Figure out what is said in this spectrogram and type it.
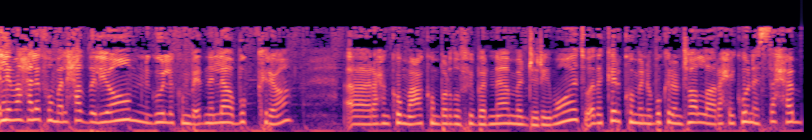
اللي ما حلفهم الحظ اليوم نقول لكم بإذن الله بكرة. آه راح نكون معاكم برضو في برنامج ريموت. وأذكركم أنه بكرة إن شاء الله راح يكون السحب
